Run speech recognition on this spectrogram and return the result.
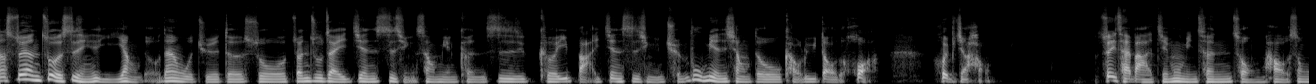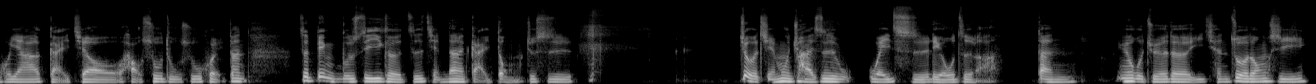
那虽然做的事情是一样的，但我觉得说专注在一件事情上面，可能是可以把一件事情全部面向都考虑到的话，会比较好。所以才把节目名称从“好生活呀”改叫“好书读书会”。但这并不是一个只是简单的改动，就是旧的节目就还是维持留着啦。但因为我觉得以前做的东西，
